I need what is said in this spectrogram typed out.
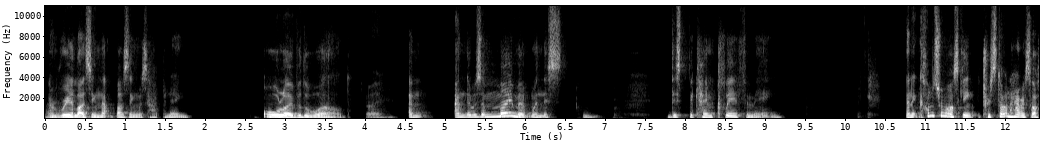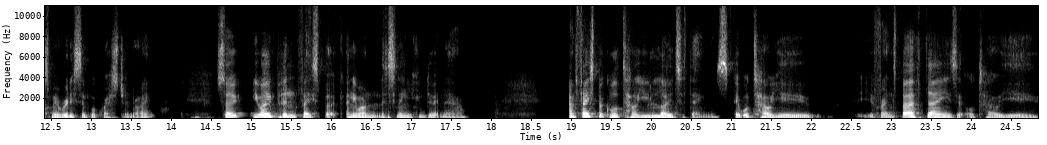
and mm. realizing that buzzing was happening all over the world. Right. And and there was a moment when this this became clear for me. And it comes from asking Tristan Harris asked me a really simple question, right? So you open Facebook, anyone listening, you can do it now. And Facebook will tell you loads of things. It will tell you your friends' birthdays, it will tell you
